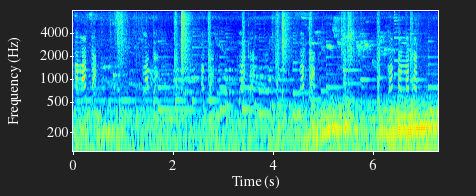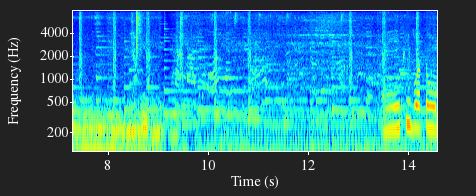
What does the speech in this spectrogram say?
เอารักกันรักกันรักกันรักกันรักกันรักกันรักกันอันนี้พี่บัวตูม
